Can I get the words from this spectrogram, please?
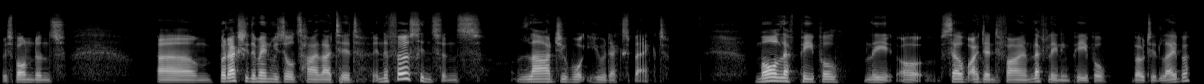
respondents, um, but actually the main results highlighted in the first instance largely what you would expect. More left people or self-identifying left-leaning people voted Labour,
